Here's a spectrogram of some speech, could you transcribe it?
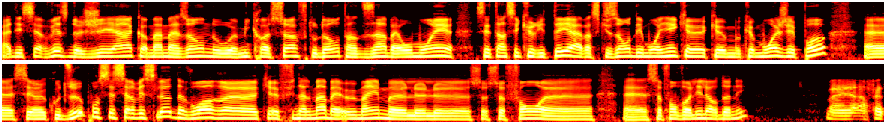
à des services de géants comme Amazon ou euh, Microsoft ou d'autres en disant, ben, au moins, c'est en sécurité euh, parce qu'ils ont des moyens que, que, que moi, j'ai pas. Euh, c'est un coup dur pour ces services-là de voir que finalement, ben, eux-mêmes le, le- se, se font, se font voler leurs données? Ben, en fait,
